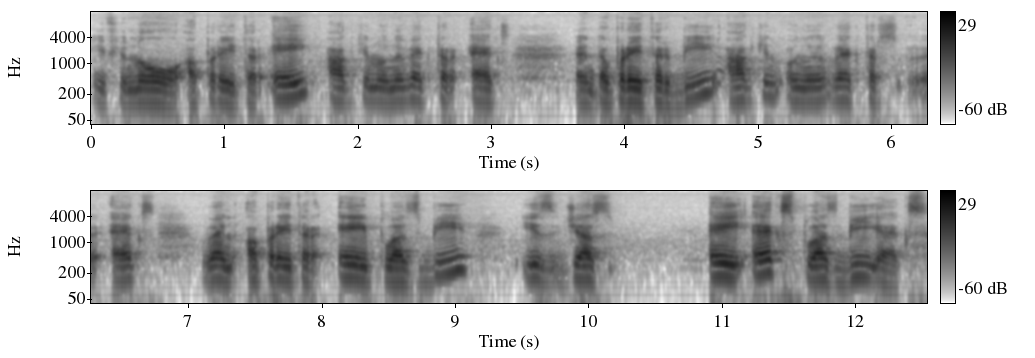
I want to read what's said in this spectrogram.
If you know operator A acting on a vector x and operator B acting on a vector x, when operator A plus B is just AX plus BX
